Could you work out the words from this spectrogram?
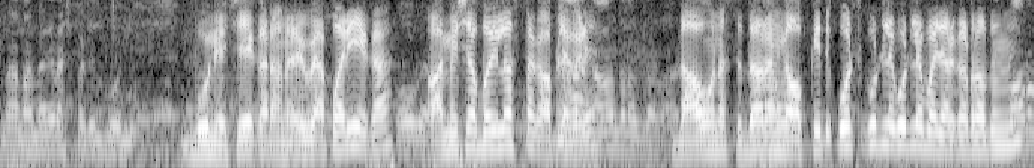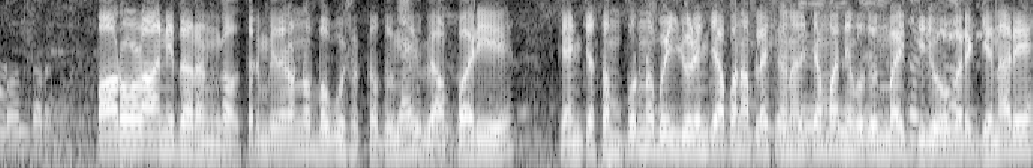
नाना मेघराज पाटील का राहणारे व्यापारी आहे हो, का हमेशा बैल असता का आपल्याकडे. दावण असतं. धरणगाव किती कुठ- कुठले कुठले बाजार करता तुम्ही. पारोळा आणि धरणगाव तर मित्रांनो बघू शकता तुम्ही व्यापारी आहे. त्यांच्या संपूर्ण बैलजोड्यांची आपण आपल्या चॅनलच्या माध्यमातून माहिती वगैरे घेणार आहे.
